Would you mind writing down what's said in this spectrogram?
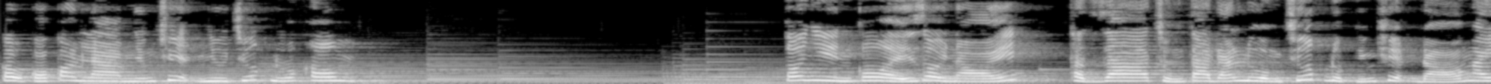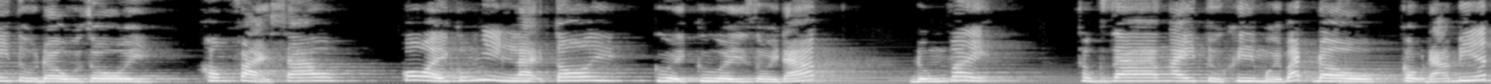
cậu có còn làm những chuyện như trước nữa không? Tôi nhìn cô ấy rồi nói, thật ra chúng ta đã lường trước được những chuyện đó ngay từ đầu rồi, không phải sao? Cô ấy cũng nhìn lại tôi, cười cười rồi đáp, đúng vậy, thực ra ngay từ khi mới bắt đầu, cậu đã biết.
